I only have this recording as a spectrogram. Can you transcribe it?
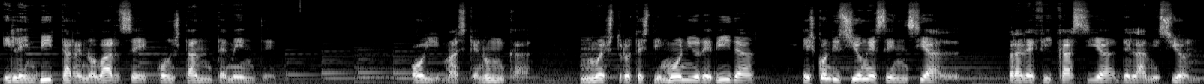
y le invita a renovarse constantemente. Hoy más que nunca, nuestro testimonio de vida es condición esencial para la eficacia de la misión.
